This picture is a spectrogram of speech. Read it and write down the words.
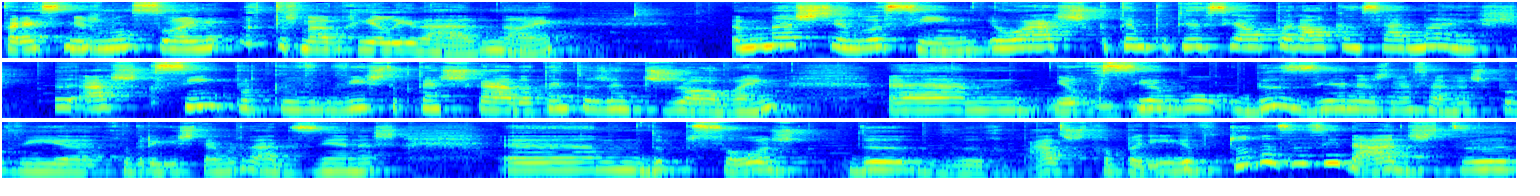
parece mesmo um sonho tornado realidade, não é? Mas sendo assim, eu acho que tem potencial para alcançar mais. Acho que sim, porque visto que tem chegado a tanta gente jovem, um, eu recebo dezenas de mensagens por dia, Rodrigo, isto é verdade, dezenas um, de pessoas, de, de rapazes, de rapariga, de todas as idades, de,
